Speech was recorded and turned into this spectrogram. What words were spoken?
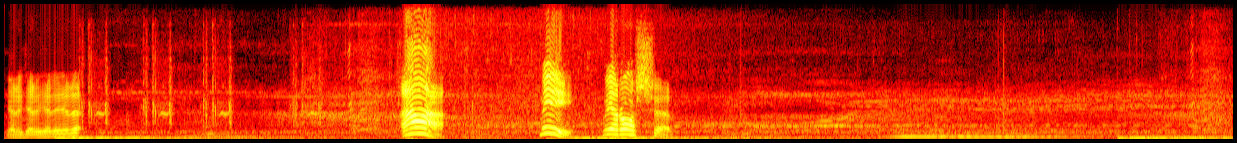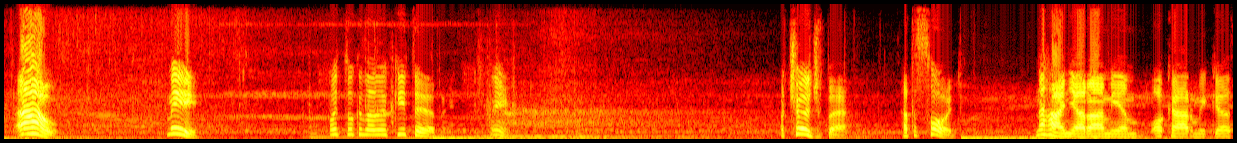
Gyere, gyere, gyere, gyere. Á! Mi? Mi a rossz sem? Áu! Mi? Hogy tudok az előtt kitérni? Mi? A csöcsbe? Hát ez hogy? Ne hányjál rám ilyen akármiket.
